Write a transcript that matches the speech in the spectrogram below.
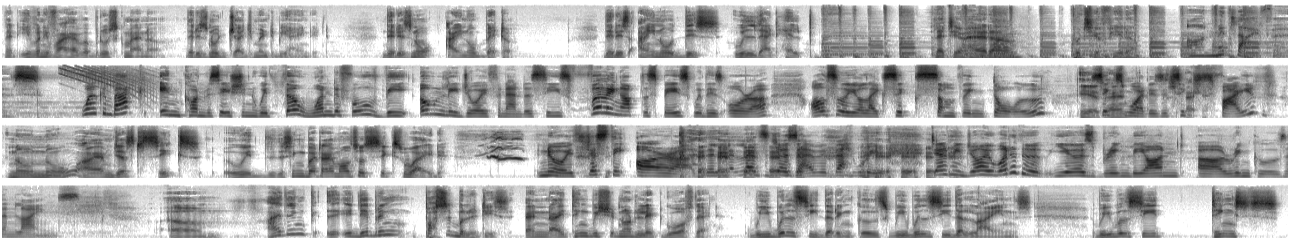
That even if I have a brusque manner, there is no judgment behind it. There is no I know better. There is I know this. Will that help? Let your hair down, put your feet up. On Midlifers. Welcome back. in conversation with the wonderful, the only Joy Fernandez. He's filling up the space with his aura. Also, you're like six something tall. Yes, six and- what? Is it six five? No, no, I am just six with the thing, but I'm also six wide. No, it's just the aura. The- Let's just have it that way. Tell me, Joy, what do the years bring beyond uh, wrinkles and lines? I think they bring possibilities, and I think we should not let go of that. We will see the wrinkles, we will see the lines, we will see things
